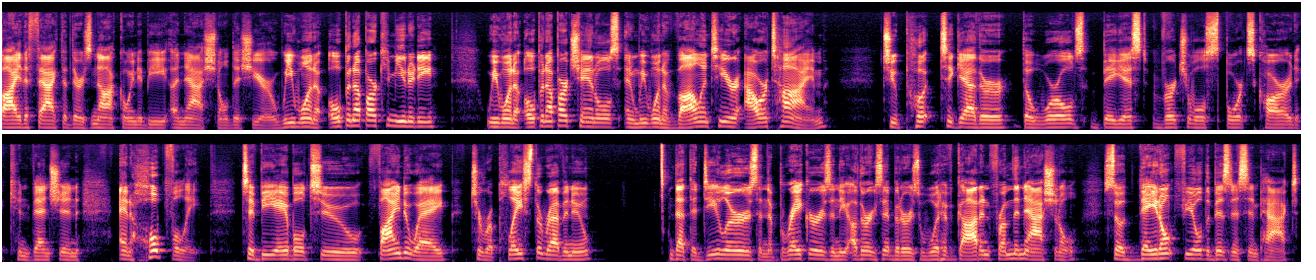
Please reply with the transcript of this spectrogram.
by the fact that there's not going to be a national this year. We want to open up our community, we want to open up our channels, and we want to volunteer our time to put together the world's biggest virtual sports card convention and hopefully to be able to find a way to replace the revenue that the dealers and the breakers and the other exhibitors would have gotten from the national so they don't feel the business impact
